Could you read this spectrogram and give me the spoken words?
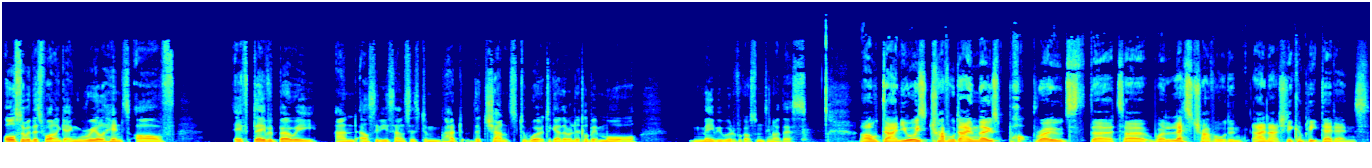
Also, with this one, I'm getting real hints of if David Bowie and LCD Soundsystem had the chance to work together a little bit more, maybe we would have got something like this. Oh, Dan, you always travel down those pop roads that uh, were less travelled and, and actually complete dead ends,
